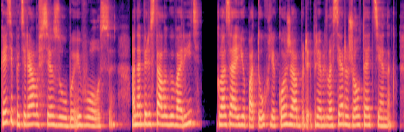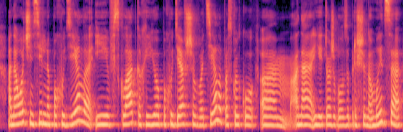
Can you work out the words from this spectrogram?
Кэти потеряла все зубы и волосы. Она перестала говорить, Глаза ее потухли, кожа приобрела серо-желтый оттенок. Она очень сильно похудела, и в складках ее похудевшего тела, поскольку эм, она ей тоже было запрещено мыться,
